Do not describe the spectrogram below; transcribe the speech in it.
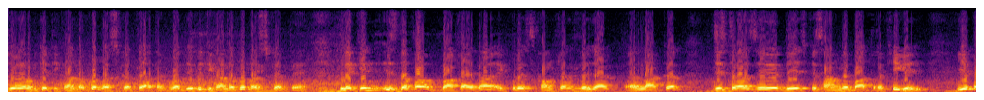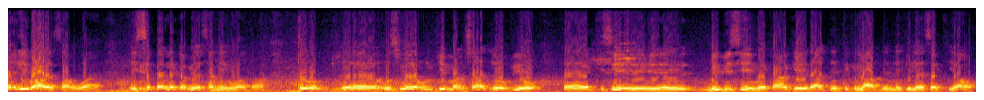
जो है उनके ठिकानों को नष्ट करते हैं, आतंकवादियों के ठिकानों को नष्ट करते हैं। लेकिन इस दफ़ा बाकायदा एक प्रेस कॉन्फ्रेंस ले जा, लाकर जिस तरह से देश के सामने बात रखी गई ये पहली बार ऐसा हुआ है। इससे पहले कभी ऐसा नहीं हुआ था। तो उसमें उनकी मंशा जो भी हो किसी बीबीसी ने कहा कि राजनीतिक लाभ लेने के लिए ऐसा किया हो,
